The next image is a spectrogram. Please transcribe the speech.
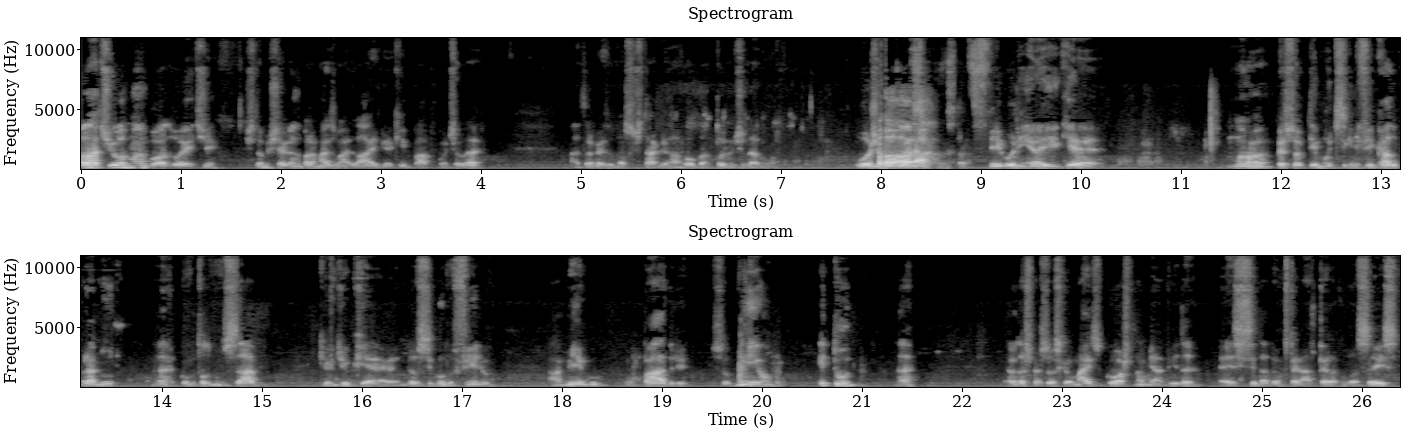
Olá, turma, boa noite. Estamos chegando para mais uma live aqui, Papo com Tilé, através do nosso Instagram, arroba Antônio Tilemon. Hoje eu vou com essa figurinha aí que é uma pessoa que tem muito significado para mim, né? como todo mundo sabe, que eu digo que é meu segundo filho, amigo, compadre, sobrinho e tudo. Né? É uma das pessoas que eu mais gosto na minha vida, é esse cidadão que está aí na tela com vocês,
